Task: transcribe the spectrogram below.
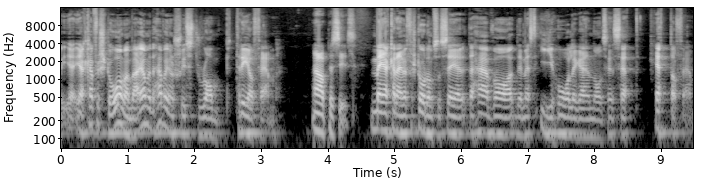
jag, jag kan förstå om man bara, ja men det här var ju en schysst romp, 3 av 5. ja precis. Men jag kan även förstå de som säger det här var det mest ihåliga jag någonsin sett, 1 av 5.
